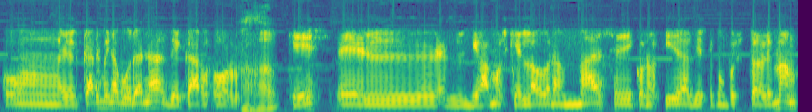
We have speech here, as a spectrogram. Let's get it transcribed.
con el Carmen Burana de Karl Orff, Ajá. que es el, el- digamos que es la obra más eh, conocida de este compositor alemán,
